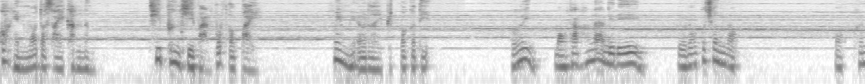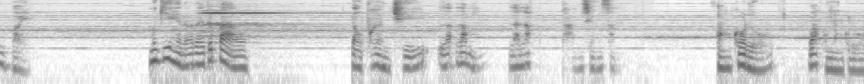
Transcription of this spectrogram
ก็เห็นมอเตอร์ไซค์คันหนึ่ง ที่เพิ่งขี่ผ่านพวกเราไป ไม่มีอะไรผิดปกติ เฮ้ย มองทางข้างหน้าดีๆ เดี๋ยวเราก็ชนหรอก บอกเพื่อนไป เมื่อกี้เห็นอะไรหรือเปล่าเจ้าเพื่อนชี้ละล่ำและลักถามเสียงสั่นฟังก็รู้ว่ากำลังกลัว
